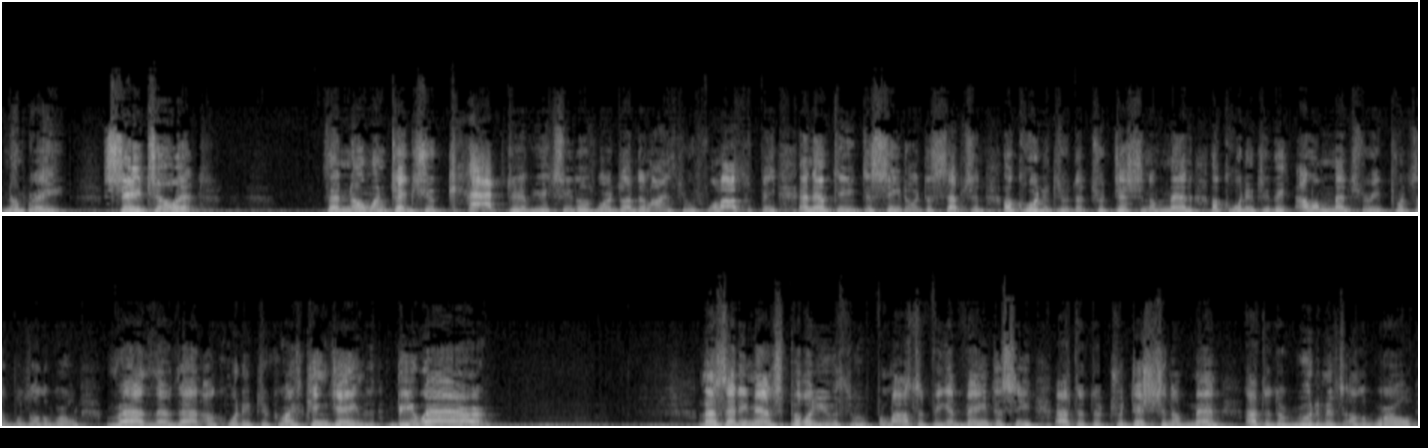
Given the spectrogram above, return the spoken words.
number eight, see to it that no one takes you captive. You see those words underlined through philosophy and empty deceit or deception, according to the tradition of men, according to the elementary principles of the world, rather than according to Christ. King James, beware lest any man spoil you through philosophy and vain deceit after the tradition of men, after the rudiments of the world,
